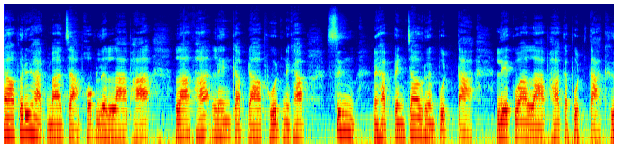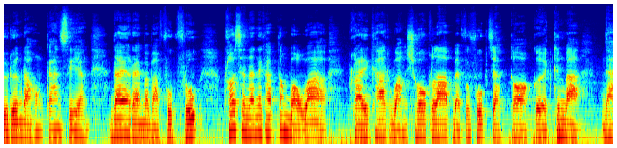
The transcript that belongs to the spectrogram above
ดาวพฤหัสมาจากภพเรือนลาภะลาภะเล็งกับดาวพุธนะครับซึ่งนะครับเป็นเจ้าเรือนปุตตะ เรียกว่าลาภะกับปุตตะคือเรื่องราวของการเสี่ยง ได้อะไรมาแบบฟลุกๆเพราะฉะนั้นนะครับต้องบอกว่าใครคาดหวังโชคลาภแบบฟลุกๆจากก่อเกิดขึ้นมาได้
